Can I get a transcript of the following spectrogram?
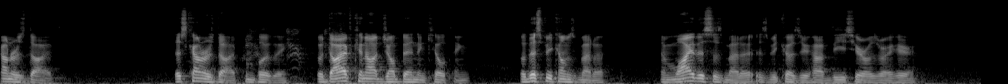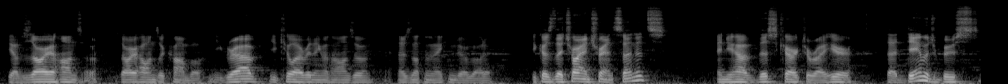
counters dive. This counters dive completely. So dive cannot jump in and kill things. So this becomes meta. And why this is meta is because you have these heroes right here. You have Zarya Hanzo. Zarya Hanzo combo. You grab, you kill everything with Hanzo, and there's nothing they can do about it. Because they try and Transcendence, and you have this character right here that damage boosts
